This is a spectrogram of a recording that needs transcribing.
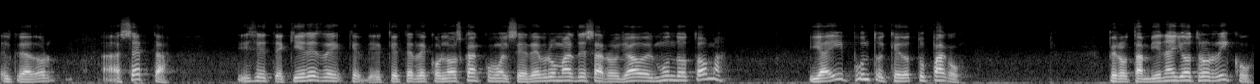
el Creador acepta. Dice, ¿te quieres que, te reconozcan como el cerebro más desarrollado del mundo? Toma. Y ahí, punto, y quedó tu pago. Pero también hay otro rico,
